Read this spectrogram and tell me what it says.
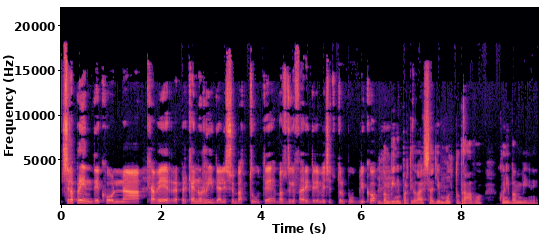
se la prende con uh, Javier perché non ride alle sue battute, battute che fa ridere invece tutto il pubblico. I bambini in particolare, Sergio è molto bravo con i bambini.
